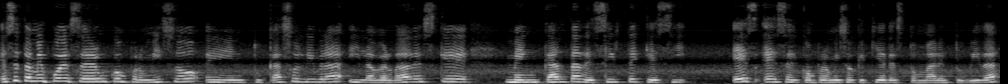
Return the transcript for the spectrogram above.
Ese también puede ser un compromiso en tu caso Libra y la verdad es que me encanta decirte que si es ese el compromiso que quieres tomar en tu vida,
